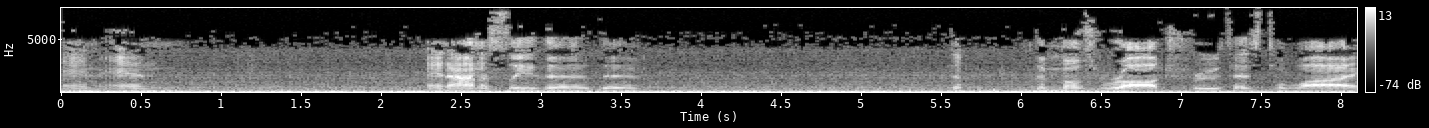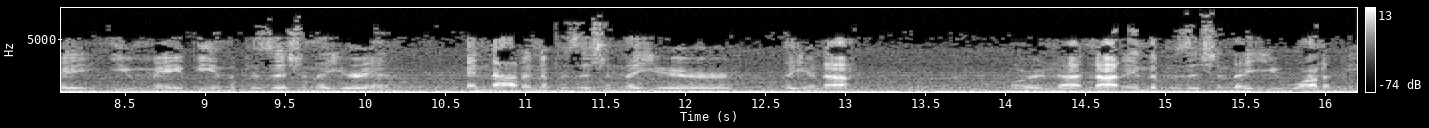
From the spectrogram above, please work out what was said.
and and and honestly, the the the the most raw truth as to why you may be in the position that you're in, and not in a position that you're that you're not, or not not in the position that you want to be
